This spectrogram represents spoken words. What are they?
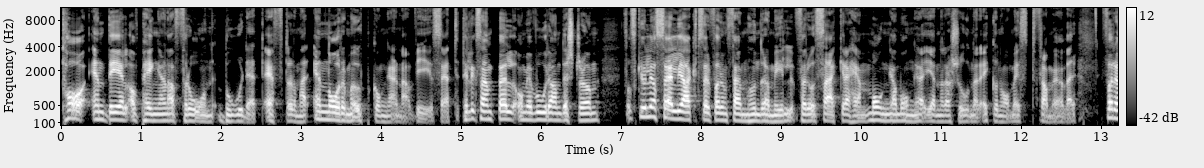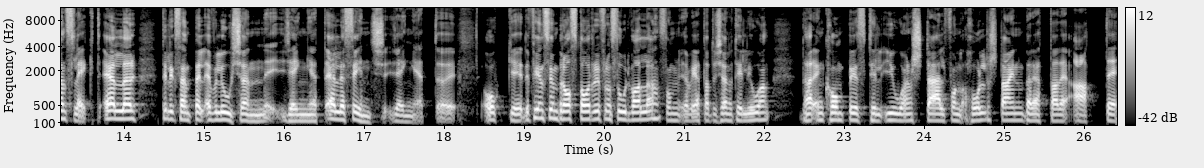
ta en del av pengarna från bordet efter de här enorma uppgångarna vi sett. Till exempel om jag vore Anders Ström så skulle jag sälja aktier för en 500 mil för att säkra hem många, många generationer ekonomiskt framöver för en släkt eller till exempel Evolution-gänget eller Sinch-gänget. Eh, och eh, det finns en bra story från Solvalla som jag vet att du känner till Johan där en kompis till Johan Stahl von Holstein berättade att eh,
